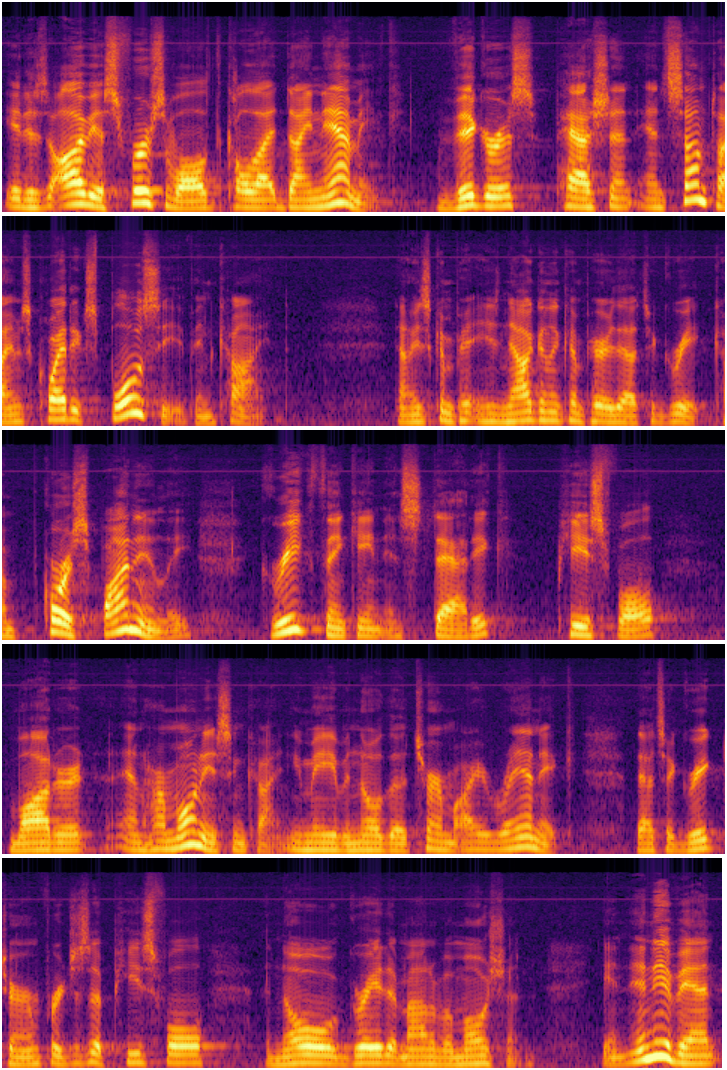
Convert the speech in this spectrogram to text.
it is obvious, first of all, to call that dynamic, vigorous, passionate, and sometimes quite explosive in kind. Now he's, compa- he's now going to compare that to Greek. Com- correspondingly, Greek thinking is static, peaceful, moderate, and harmonious in kind. You may even know the term irenic. That's a Greek term for just a peaceful, no great amount of emotion. In any event,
